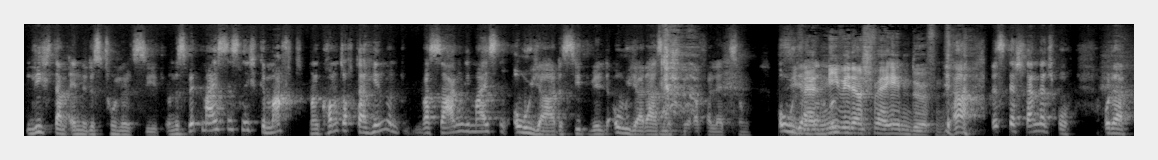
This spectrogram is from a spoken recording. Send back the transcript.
Licht am Ende des Tunnels sieht. Und es wird meistens nicht gemacht. Man kommt doch dahin und was sagen die meisten? Oh ja, das sieht wild. Oh ja, da ist eine schwere Verletzung. Oh Sie ja, werden nie wieder schwer heben dürfen. Ja, das ist der Standardspruch. Oder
